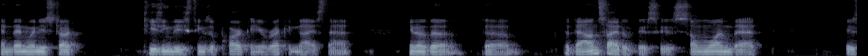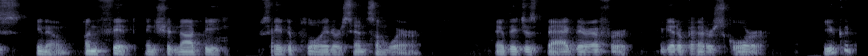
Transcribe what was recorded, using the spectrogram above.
And then when you start teasing these things apart and you recognize that, you know, the the the downside of this is someone that is, you know, unfit and should not be, say, deployed or sent somewhere. If they just bag their effort and get a better score, you could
